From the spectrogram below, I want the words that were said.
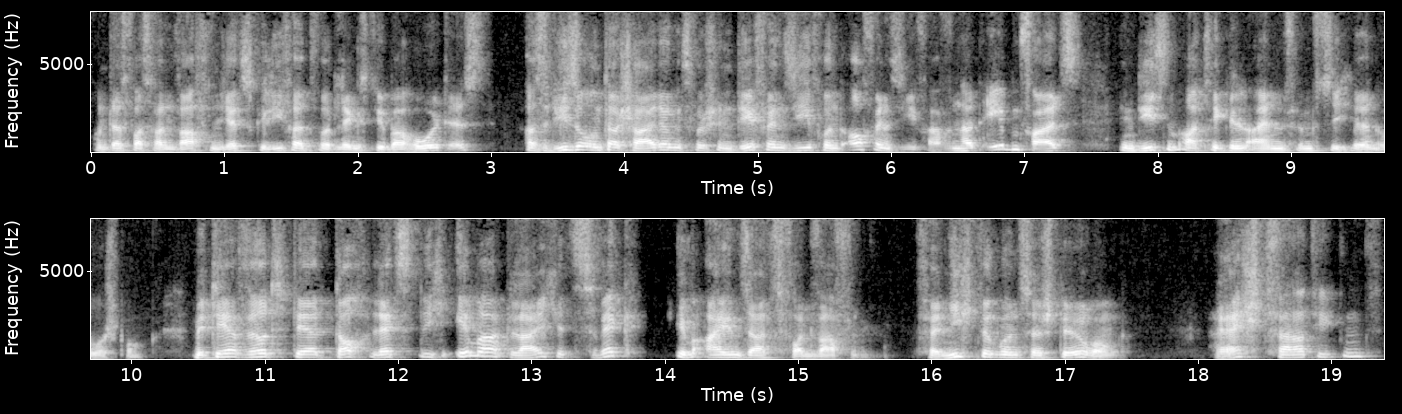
und das, was an Waffen jetzt geliefert wird, längst überholt ist. Also diese Unterscheidung zwischen Defensiv- und Offensivwaffen hat ebenfalls in diesem Artikel 51 ihren Ursprung. Mit der wird der doch letztlich immer gleiche Zweck im Einsatz von Waffen, Vernichtung und Zerstörung, rechtfertigend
